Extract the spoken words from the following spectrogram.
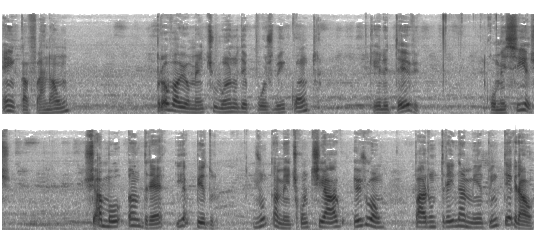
em Cafarnaum, provavelmente um ano depois do encontro que ele teve com Messias, chamou André e a Pedro, juntamente com Tiago e João, para um treinamento integral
